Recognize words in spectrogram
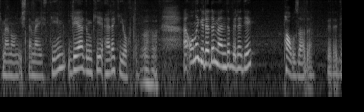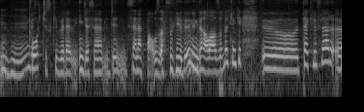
ki, mən onu işləmək istəyim. Deyərdim ki, hələ ki yoxdur. Hə, Ona görə də məndə belə deyək, pauzadır. Belə deyim. Tvorчески belə incə sənət, sənət pauzası gedir indi hal-hazırda. Çünki e, təkliflər e,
